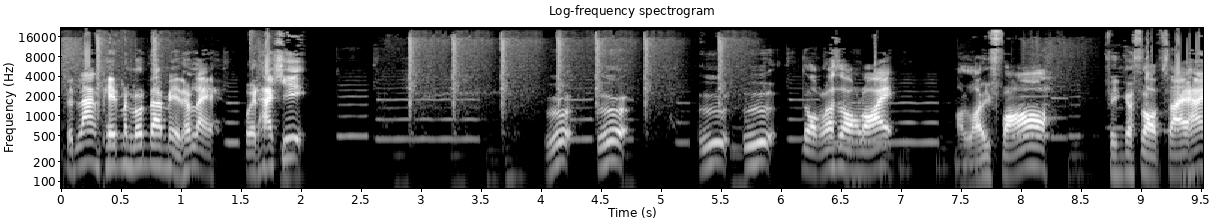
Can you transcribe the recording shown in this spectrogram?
เป็นร่างเพชรมันลดดาเมจเท่าไหร่ เปิดฮาคิเออเออเออเออดอกละสองร้อยเอาร้อยฟอเป็นกระสอบทรายให้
